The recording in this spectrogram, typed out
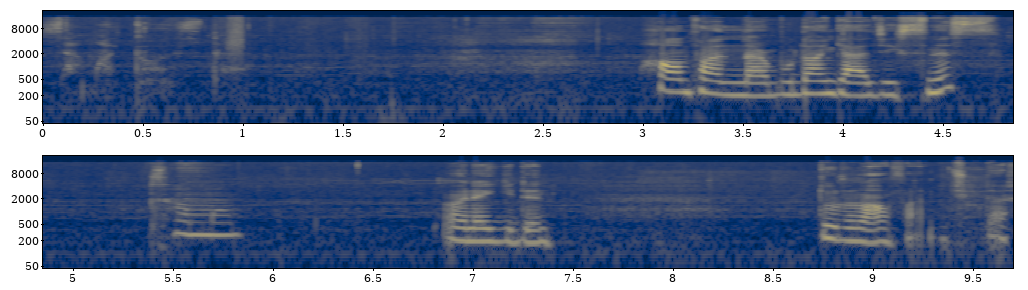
Sema gözde. Hanımefendiler buradan geleceksiniz. Tamam. Öne gidin. Durun hanımefendicikler.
